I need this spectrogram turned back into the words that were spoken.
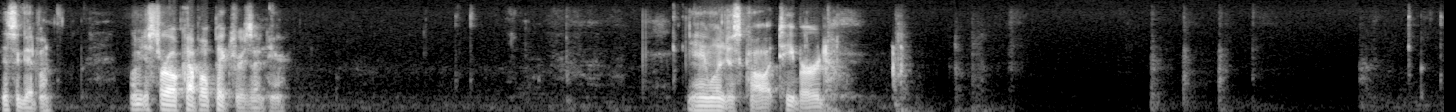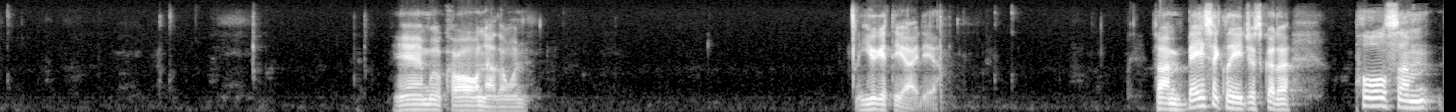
This is a good one. Let me just throw a couple pictures in here. And we'll just call it T-Bird. And we'll call another one. You get the idea. So I'm basically just going to pull some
